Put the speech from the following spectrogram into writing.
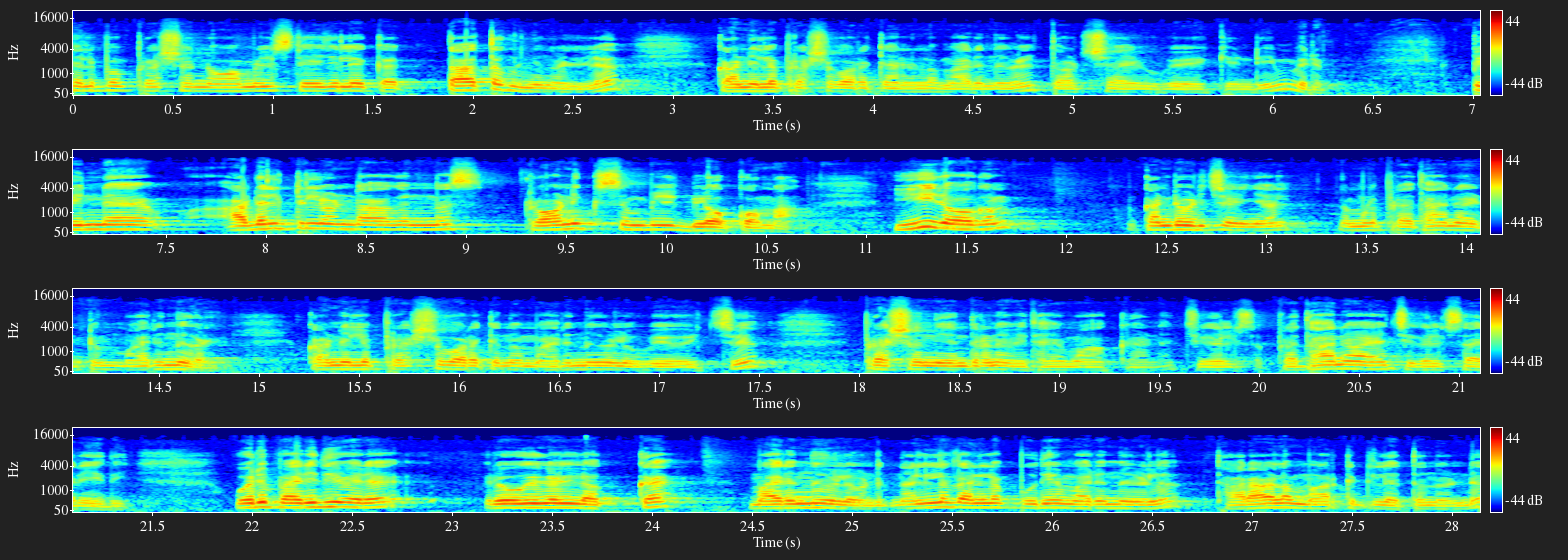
ചിലപ്പോൾ പ്രഷർ നോർമൽ സ്റ്റേജിലേക്ക് എത്താത്ത കുഞ്ഞുങ്ങളിൽ കണ്ണിലെ പ്രഷർ കുറയ്ക്കാനുള്ള മരുന്നുകൾ തുടർച്ചയായി ഉപയോഗിക്കേണ്ടിയും വരും. പിന്നെ അഡൽട്ടിലുണ്ടാകുന്ന ക്രോണിക് സിമ്പിൾ ഗ്ലോക്കോമ ഈ രോഗം കണ്ടുപിടിച്ചു കഴിഞ്ഞാൽ നമ്മൾ പ്രധാനമായിട്ടും മരുന്നുകൾ കണ്ണിൽ പ്രഷർ കുറയ്ക്കുന്ന മരുന്നുകൾ ഉപയോഗിച്ച് പ്രഷർ നിയന്ത്രണ വിധേയമാക്കുകയാണ് ചികിത്സ പ്രധാനമായ ചികിത്സാ രീതി. ഒരു പരിധിവരെ രോഗികളിലൊക്കെ മരുന്നുകളുണ്ട്. നല്ല നല്ല പുതിയ മരുന്നുകൾ ധാരാളം മാർക്കറ്റിൽ എത്തുന്നുണ്ട്.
